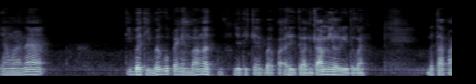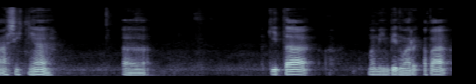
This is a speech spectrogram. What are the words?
yang mana tiba-tiba gue pengen banget jadi kayak Bapak Ridwan Kamil gitu kan betapa asiknya uh, kita memimpin war apa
